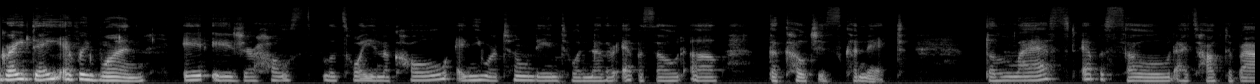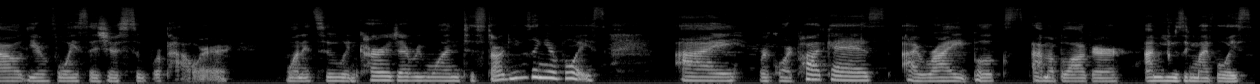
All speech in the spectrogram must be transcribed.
Great day, everyone. It is your host, Latoya Nicole, and you are tuned in to another episode of The Coaches Connect. The last episode, I talked about your voice as your superpower. Wanted to encourage everyone to start using your voice. I record podcasts, I write books, I'm a blogger, I'm using my voice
